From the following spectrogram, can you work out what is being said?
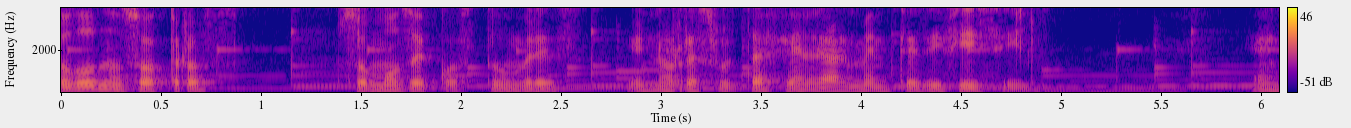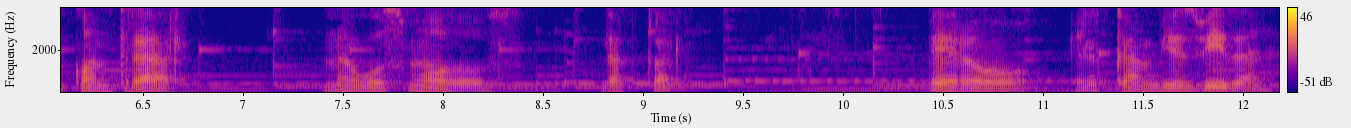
Todos nosotros somos de costumbres y nos resulta generalmente difícil encontrar nuevos modos de actuar. Pero el cambio es vida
